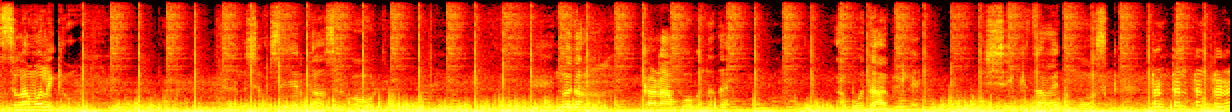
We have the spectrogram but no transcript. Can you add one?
അസ്സാം വലൈക്കും ഞാൻ കാസർഗോഡ് ഇന്നിതാ കാണാൻ പോകുന്നത് അബുദാബിയിലെ ഷെയ്ഖ് സായിദ് മോസ്ക് ടൺ ടൺ ടൺ ടൺ.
